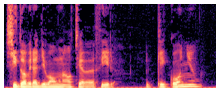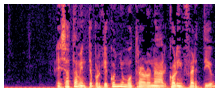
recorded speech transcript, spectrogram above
si tú hubieras llevado una hostia de decir, ¿qué coño? Exactamente, ¿por qué coño mostraron al Colin Firth, tío?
